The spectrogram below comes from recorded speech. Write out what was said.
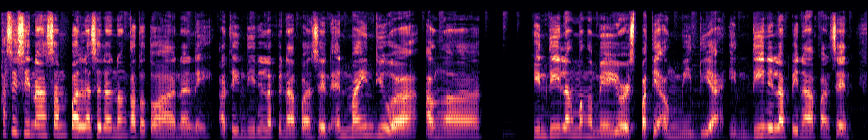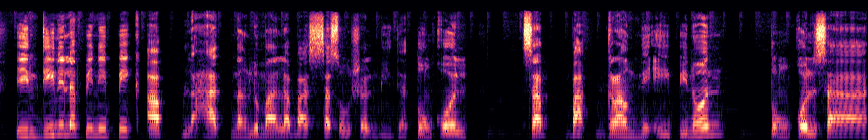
Kasi sinasampal na sila ng katotohanan eh at hindi nila pinapansin. And mind you ah, ang uh, hindi lang mga mayors, pati ang media, hindi nila pinapansin. Hindi nila pinipick up lahat ng lumalabas sa social media tungkol sa background ni AP noon, tungkol sa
